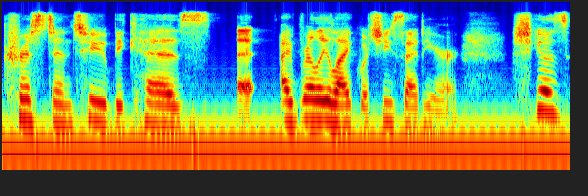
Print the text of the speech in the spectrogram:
Kristen too because uh, I really like what she said here. She goes,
